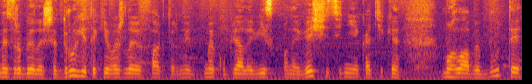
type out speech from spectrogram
Ми зробили ще другий такий важливий фактор. Ми, ми купляли віск по найвищій ціні, яка тільки могла би бути,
